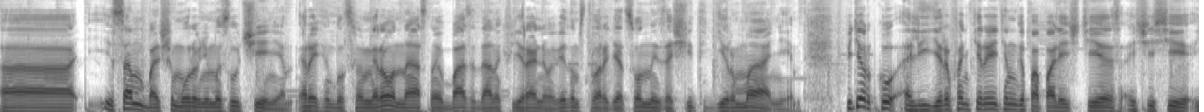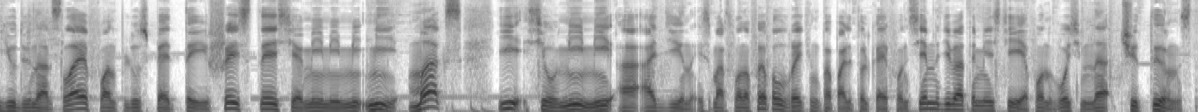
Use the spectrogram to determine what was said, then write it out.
а, и самым большим уровнем излучения. Рейтинг был сформирован на основе базы данных Федерального ведомства радиационной защиты Германии. В пятерку лидеров антирейтинга попали HTC, HTC U12 Live, OnePlus 5T и 6T, Xiaomi Mi, Mi, Mi Max и Xiaomi Mi A1. Из смартфонов Apple в рейтинг попали только iPhone 7 на девятом месте и iPhone 8 на 14.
